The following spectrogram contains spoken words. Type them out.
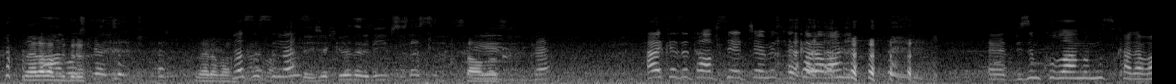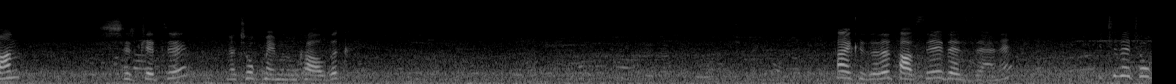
Merhaba Abi, müdürüm. Hoş geldin. Merhaba. Nasılsınız? Teşekkür ederim. İyiyim. Siz nasılsınız? Sağ İyiyiz olasın. biz de. Herkese tavsiye edeceğimiz bir karavan. evet, bizim kullandığımız karavan şirketi. Ya çok memnun kaldık. Herkese de tavsiye ederiz yani. İçi de çok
